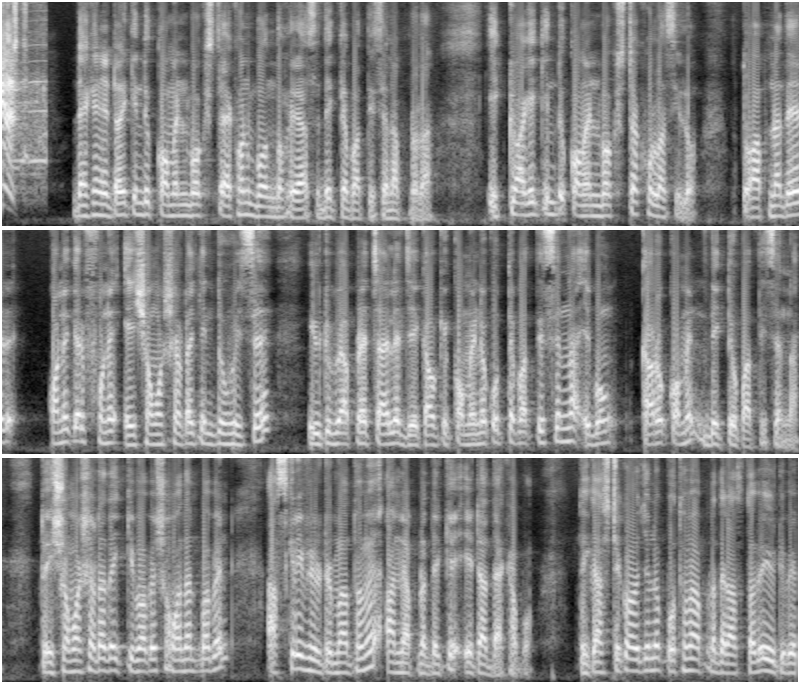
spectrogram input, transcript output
টেস্ট দেখেন এটার কিন্তু কমেন্ট বক্সটা এখন বন্ধ হয়ে আছে দেখতে পাচ্ছেন আপনারা। একটু আগে কিন্তু কমেন্ট বক্সটা খোলা ছিল। তো আপনাদের অনেকের ফোনে এই সমস্যাটা কিন্তু হয়েছে ইউটিউবে আপনারা চাইলে যে কাউকে কমেন্টও করতে পারতেছেন না এবং কারও কমেন্ট দেখতেও পারতেছেন না। তো এই সমস্যাটাতে কীভাবে সমাধান পাবেন? আজকের এই ভিডিওটির মাধ্যমে আমি আপনাদেরকে এটা দেখাবো। তো এই কাজটি করার জন্য প্রথমে আপনাদের আসতে হবে ইউটিউবে,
